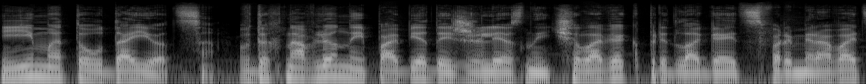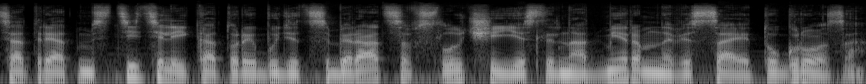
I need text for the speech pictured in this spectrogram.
И им это удается. Вдохновленный победой Железный Человек предлагает сформировать отряд Мстителей, который будет собираться в случае, если над миром нависает угроза.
